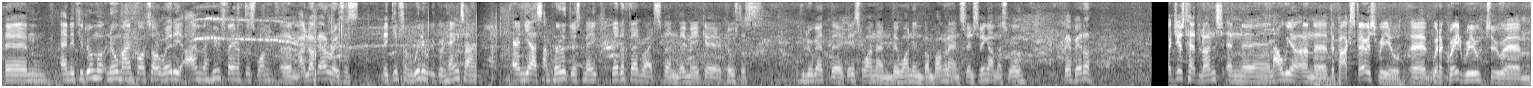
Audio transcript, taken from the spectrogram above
Um, and if you don't know my thoughts already, I'm a huge fan of this one. Um, I love air races. They give some really, really good hang time. And yes, I'm heard just make better flat rides than they make uh, coasters. If you look at the, this one and the one in Bonbonland, Sven as well, they're better. I just had lunch and uh, now we are on uh, the park's Ferris wheel uh, with a great view to um,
